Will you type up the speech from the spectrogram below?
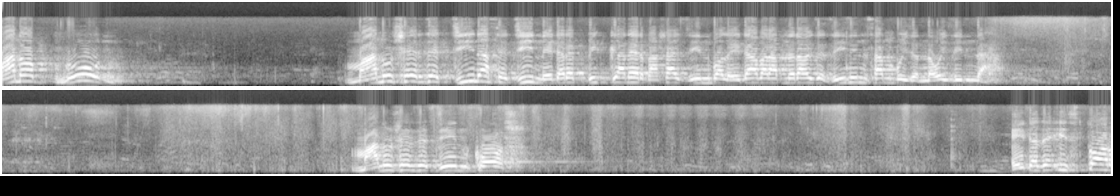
মানব ভ্রূণ মানুষের যে জিন আছে, জিন, এটারে বিজ্ঞানের ভাষায় জিন বলে। এটা আবার আপনারা ওই যে জিন ইনসান বুঝেন না, ওই জিন না। মানুষের যে জিন, কোষ এইটা যে স্তর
